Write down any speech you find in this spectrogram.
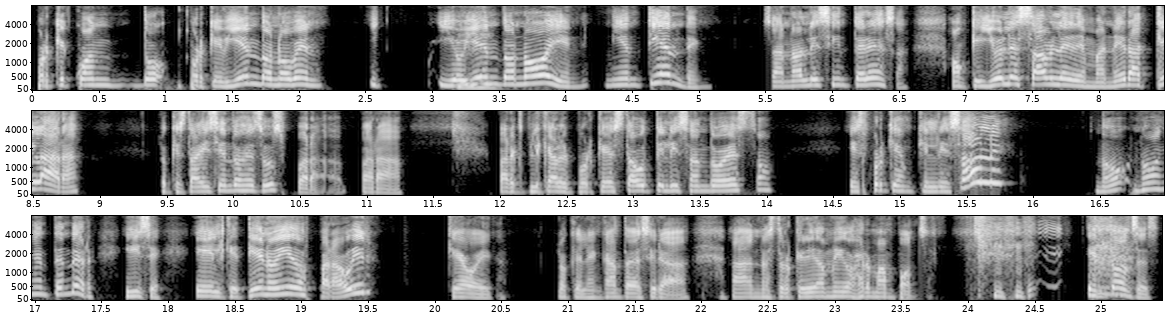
porque cuando, porque viendo no ven y, y oyendo no oyen, ni entienden. O sea, no les interesa. Aunque yo les hable de manera clara, lo que está diciendo Jesús para, para, para explicar el por qué está utilizando esto, es porque aunque les hable, no, no van a entender. Y dice, el que tiene oídos para oír, que oiga. Lo que le encanta decir a, a nuestro querido amigo Germán Ponce. Entonces,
